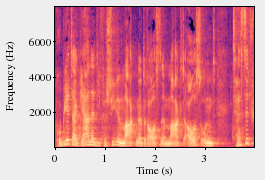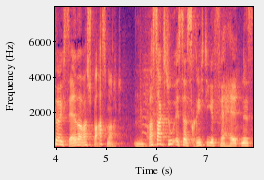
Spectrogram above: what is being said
Probiert da gerne die verschiedenen Marken da draußen im Markt aus und testet für euch selber, was Spaß macht. Was sagst du, ist das richtige Verhältnis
